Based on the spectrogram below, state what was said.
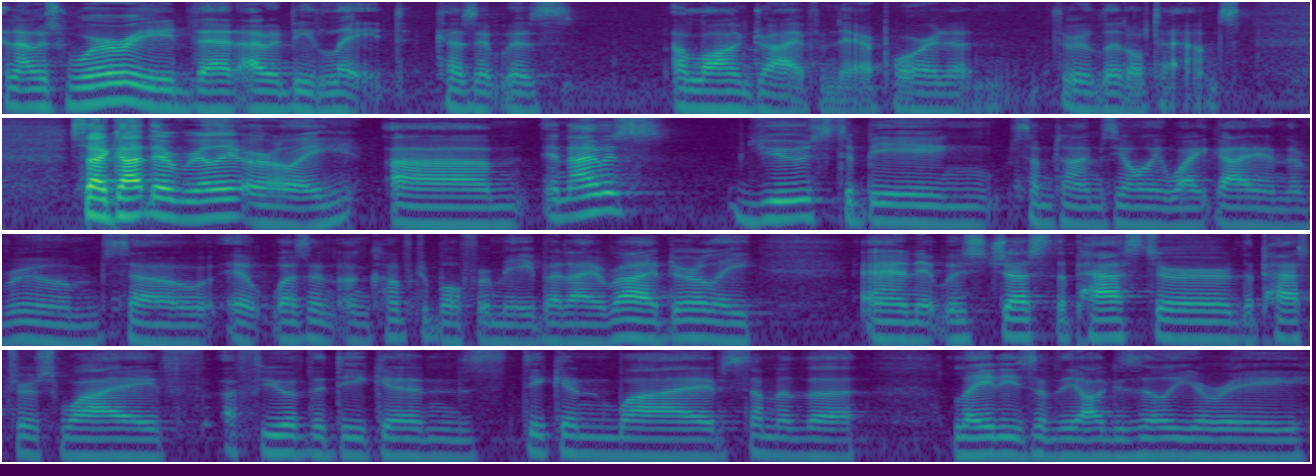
and I was worried that I would be late because it was a long drive from the airport and through little towns. So I got there really early, um, and I was used to being sometimes the only white guy in the room, so it wasn't uncomfortable for me. But I arrived early, and it was just the pastor, the pastor's wife, a few of the deacons, deacon wives, some of the ladies of the auxiliary,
